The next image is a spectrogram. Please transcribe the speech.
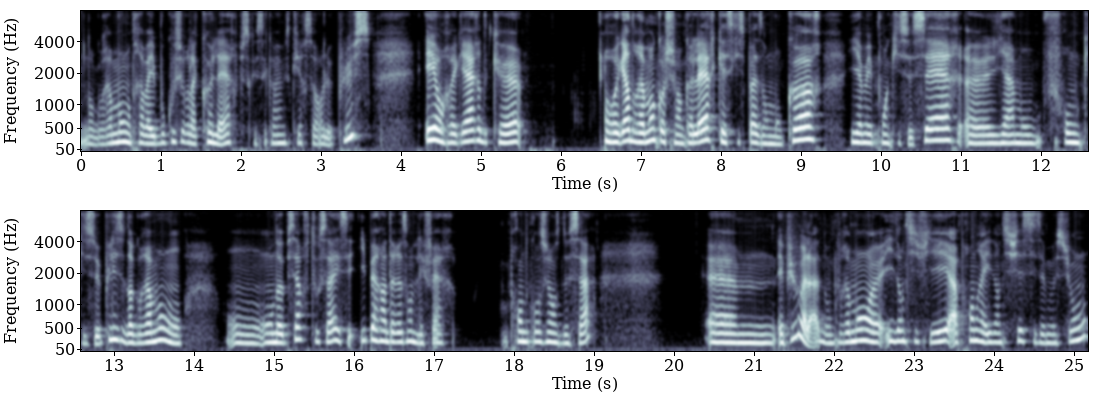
Donc vraiment, on travaille beaucoup sur la colère, puisque c'est quand même ce qui ressort le plus. Et on regarde que... On regarde vraiment quand je suis en colère, qu'est-ce qui se passe dans mon corps. Il y a mes poings qui se serrent, euh, il y a mon front qui se plisse. Donc vraiment, on, on, observe tout ça et c'est hyper intéressant de les faire prendre conscience de ça. Euh, et puis voilà, donc vraiment euh, identifier, apprendre à identifier ses émotions,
